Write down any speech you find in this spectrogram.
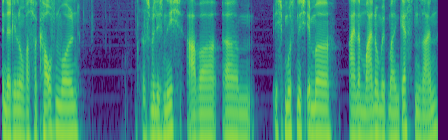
in der Regel noch was verkaufen wollen. Das will ich nicht, aber ähm, ich muss nicht immer einer Meinung mit meinen Gästen sein.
